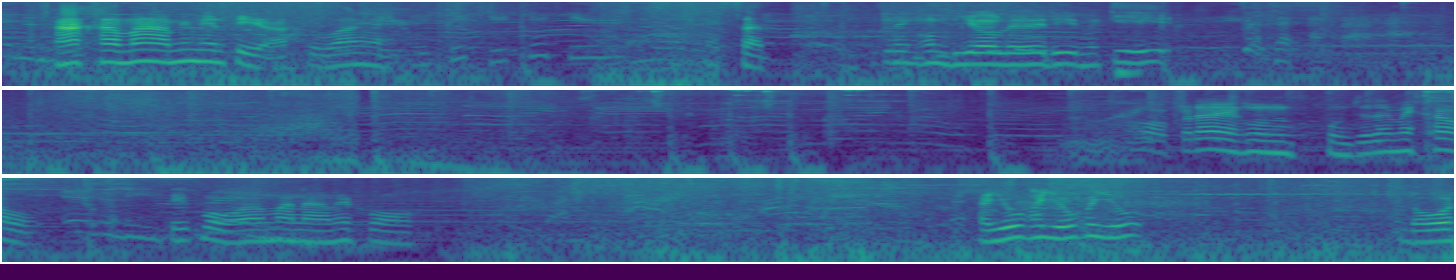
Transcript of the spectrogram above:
enemy. ฮะคาม่าไม่มีอันติเหรอหรือว่าไงไอ้สัตว์เล่นคนเดียวเลยดิเมื่อกี้ออกก็ได้คุณผมจะได้ไม่เข้า Enemy ติ๊กบอกว่ามานาไม่พอพายุพายุพายุ โดน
